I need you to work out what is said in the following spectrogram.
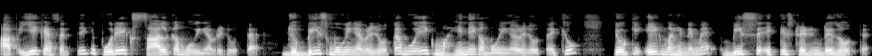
आप ये कह सकते हैं कि पूरे एक साल का मूविंग एवरेज होता है। जो 20 मूविंग एवरेज होता है, वो एक महीने का मूविंग एवरेज होता है। क्यों? क्योंकि एक महीने में 20 से 21 ट्रेडिंग डेज़ होते हैं।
